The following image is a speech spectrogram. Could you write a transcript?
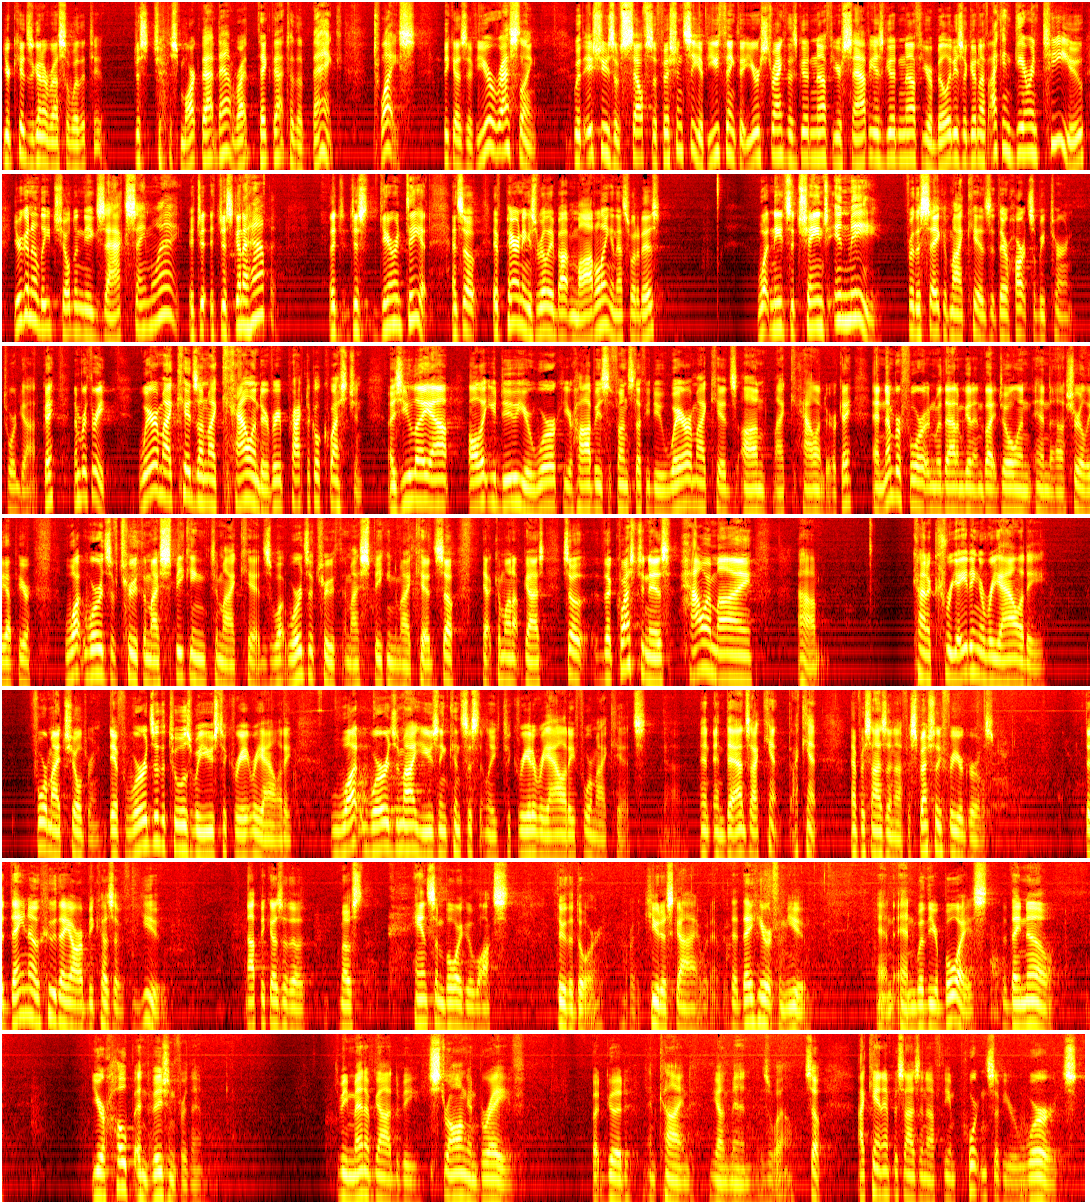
Your kids are going to wrestle with it too. Just just mark that down, right? Take that to the bank twice. Because if you're wrestling with issues of self sufficiency, if you think that your strength is good enough, your savvy is good enough, your abilities are good enough, I can guarantee you, you're going to lead children the exact same way. It ju- it's just going to happen. It, just guarantee it. And so, if parenting is really about modeling, and that's what it is, what needs to change in me for the sake of my kids that their hearts will be turned toward God? Okay? Number three, where are my kids on my calendar? Very practical question. As you lay out all that you do, your work, your hobbies, the fun stuff you do, where are my kids on my calendar? Okay? And number four, and with that, I'm going to invite Joel and, and uh, Shirley up here. What words of truth am I speaking to my kids? What words of truth am I speaking to my kids? So, yeah, come on up, guys. So, the question is how am I um, kind of creating a reality for my children? If words are the tools we use to create reality, what words am I using consistently to create a reality for my kids? Uh, and, and dads, I can't, I can't emphasize enough, especially for your girls, that they know who they are because of you, not because of the most handsome boy who walks through the door or the cutest guy or whatever, that they hear it from you. And, and with your boys, that they know your hope and vision for them to be men of God, to be strong and brave but good and kind young men as well. So I can't emphasize enough the importance of your words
